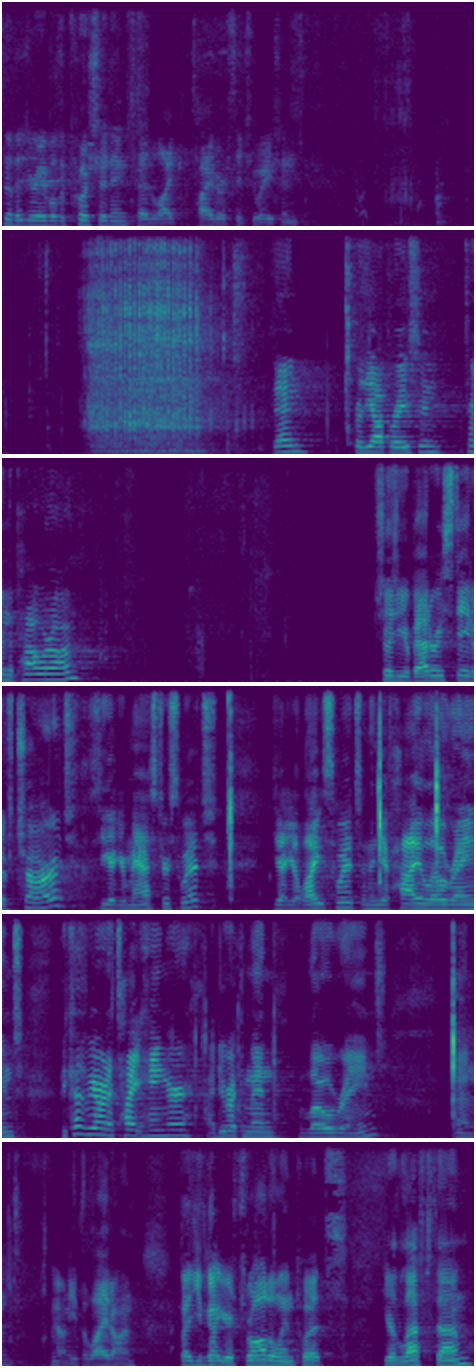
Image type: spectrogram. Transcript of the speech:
So that you're able to push it into like tighter situations. Then for the operation, turn the power on. Shows you your battery state of charge. So you got your master switch, you got your light switch, and then you have high, low range. Because we are in a tight hangar, I do recommend low range, and we don't need the light on. But you've got your throttle inputs. Your left thumb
